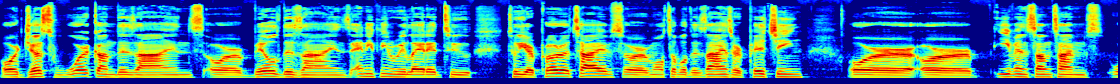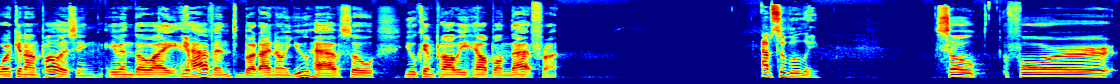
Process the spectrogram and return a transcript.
or just work on designs or build designs, anything related to to your prototypes or multiple designs or pitching or or even sometimes working on polishing, even though I Yep. haven't, but I know you have, so you can probably help on that front. Absolutely. So for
